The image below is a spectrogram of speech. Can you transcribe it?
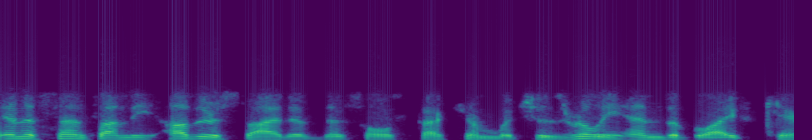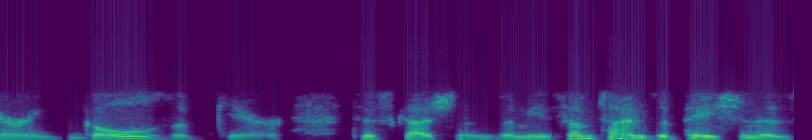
In a sense, on the other side of this whole spectrum, which is really end of life caring, goals of care discussions. I mean, sometimes the patient has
